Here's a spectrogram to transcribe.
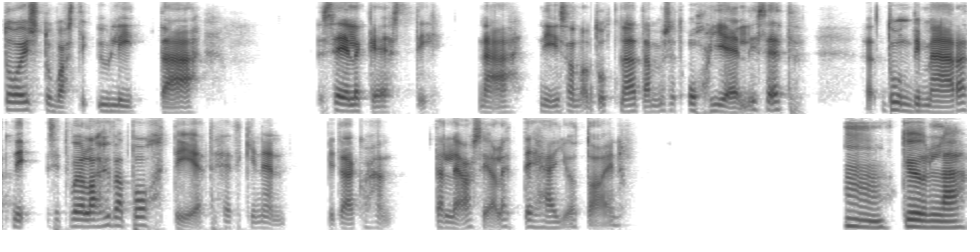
toistuvasti ylittää selkeästi nämä niin sanotut nämä tämmöiset ohjeelliset tuntimäärät, niin sitten voi olla hyvä pohtia, että hetkinen, pitääköhän tälle asialle tehdä jotain. Mm, kyllä,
